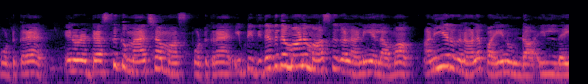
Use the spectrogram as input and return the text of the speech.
போட்டுக்கிறேன். என்னோட ட்ரெஸ்ஸுக்கு மேட்சா மாஸ்க் போட்டுக்கிறேன். இப்படி விதவிதமான மாஸ்க்குகள் அணியலாமா? அணியறதுனால பயனுண்டா இல்லை.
